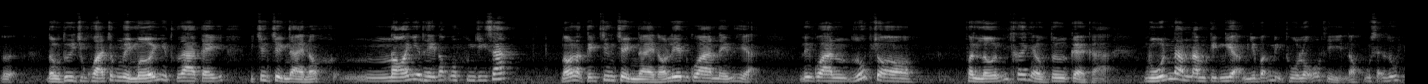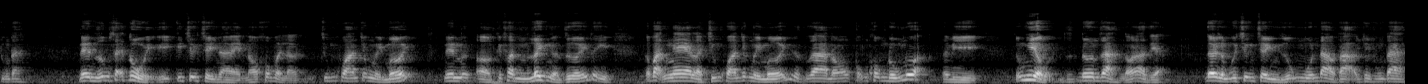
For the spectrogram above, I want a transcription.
ờ, đầu tư chứng khoán cho người mới. Nhưng thực ra cái, cái chương trình này nó nói như thế nó cũng không chính xác. Nó là cái chương trình này nó liên quan đến gì ạ? Liên quan giúp cho phần lớn các nhà đầu tư kể cả 4 5 năm kinh nghiệm nhưng vẫn bị thua lỗ thì nó cũng sẽ giúp chúng ta. Nên Dũng sẽ đổi cái, cái chương trình này nó không phải là chứng khoán cho người mới nên ở cái phần link ở dưới thì các bạn nghe là chứng khoán cho người mới thực ra nó cũng không đúng nữa tại vì Dũng hiểu đơn giản đó là gì ạ? Đây là một cái chương trình Dũng muốn đào tạo cho chúng ta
